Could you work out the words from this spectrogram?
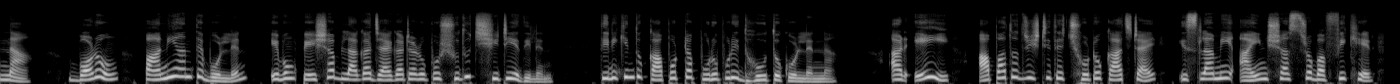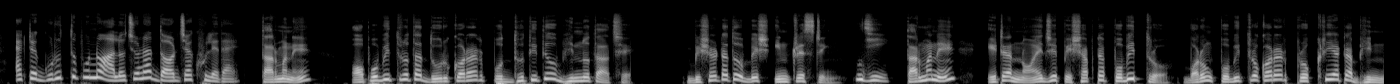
না বরং পানি আনতে বললেন এবং পেশাব লাগা জায়গাটার উপর শুধু ছিটিয়ে দিলেন। তিনি কিন্তু কাপড়টা পুরোপুরি ধৌত করলেন না। আর এই আপাতদৃষ্টিতে ছোট কাজটায় ইসলামী আইনশাস্ত্র বা ফিখের একটা গুরুত্বপূর্ণ আলোচনার দরজা খুলে দেয়। তার মানে অপবিত্রতা দূর করার পদ্ধতিতেও ভিন্নতা আছে। বিষয়টা তো বেশ ইন্টারেস্টিং জি। তার মানে এটা নয় যে পেশাবটা পবিত্র বরং পবিত্র করার প্রক্রিয়াটা ভিন্ন।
